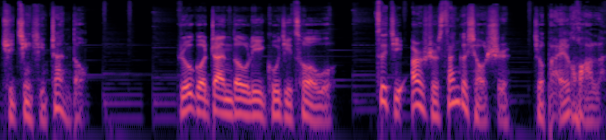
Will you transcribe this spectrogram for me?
去进行战斗。如果战斗力估计错误，自己二十三个小时就白花了，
